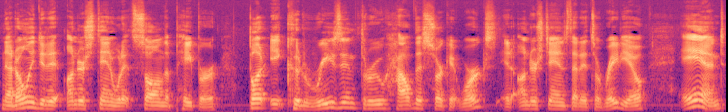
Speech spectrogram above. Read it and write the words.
Not only did it understand what it saw on the paper, but it could reason through how this circuit works. It understands that it's a radio. And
